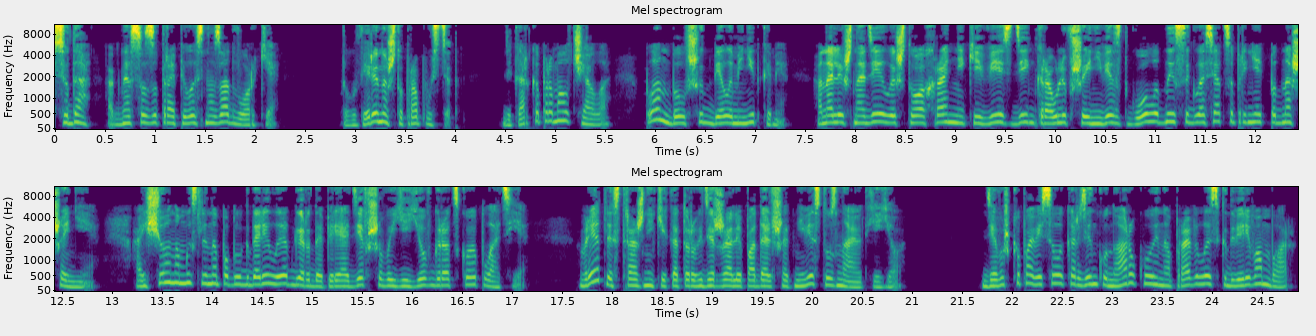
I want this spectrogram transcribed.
«Сюда!» — Агнеса заторопилась на задворке. «Ты уверена, что пропустят?» Дикарка промолчала. План был шит белыми нитками. Она лишь надеялась, что охранники, весь день караулившие невест голодные, согласятся принять подношение. А еще она мысленно поблагодарила Эдгарда, переодевшего ее в городское платье. Вряд ли стражники, которых держали подальше от невест, узнают ее. Девушка повесила корзинку на руку и направилась к двери в амбар.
